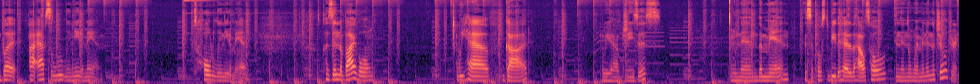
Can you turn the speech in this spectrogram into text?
But I absolutely need a man totally need a man. Because in the Bible, we have God, we have Jesus, and then the men is supposed to be the head of the household, and then the women and the children.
